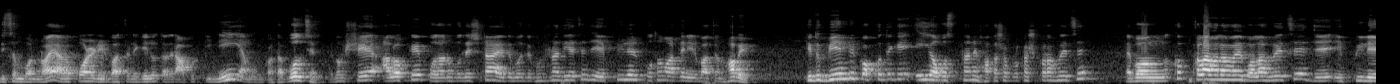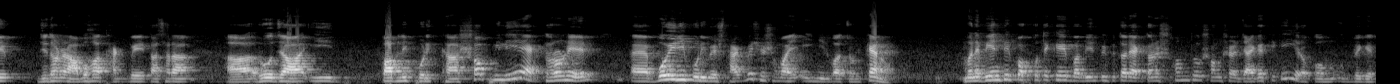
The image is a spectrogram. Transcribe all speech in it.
ডিসেম্বর নয় আরও পরে নির্বাচনে গেলেও তাদের আপত্তি নেই এমন কথা বলছেন। এবং সে আলোকে প্রধান উপদেষ্টা এদের মধ্যে ঘোষণা দিয়েছেন যে এপ্রিলের প্রথমার্ধে নির্বাচন হবে। কিন্তু বিএনপির পক্ষ থেকে এই অবস্থানে হতাশা প্রকাশ করা হয়েছে এবং খুব খোলামেলাভাবে বলা হয়েছে যে এপ্রিলে যে ধরনের আবহাওয়া থাকবে, তাছাড়া রোজা, ঈদ, পাবলিক পরীক্ষা সব মিলিয়ে এক ধরনের বৈরী পরিবেশ থাকবে সে সময় এই নির্বাচন কেন? মানে বিএনপির পক্ষ থেকে বা বিএনপির ভিতরে এক ধরনের সন্দেহ, সংশয়ের জায়গা থেকেই এরকম উদ্বেগের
